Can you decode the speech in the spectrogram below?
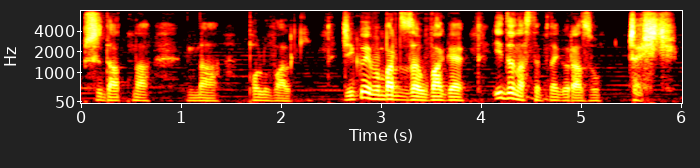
przydatna na polu walki. Dziękuję Wam bardzo za uwagę i do następnego razu. Cześć!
